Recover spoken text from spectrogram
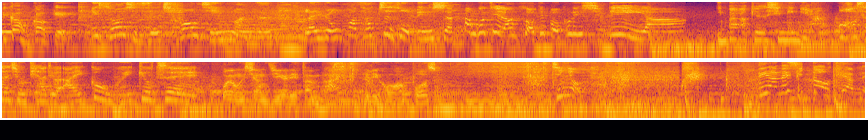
你敢有够假？你所有是一个超级暖男来融化他制作冰山，啊，不过这人早就不可能是你呀。因爸爸叫做什么名？我好像就听到阿姨讲过叫做我用相机给你翻拍，给你好好播出。金有才。你安尼是倒贴呢？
